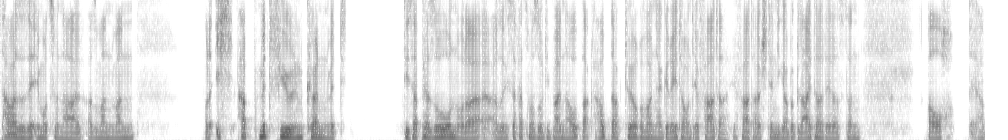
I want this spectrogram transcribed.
teilweise sehr emotional. Also man, man, oder ich habe mitfühlen können mit dieser Person oder also ich sage jetzt mal so, die beiden Haupt Hauptakteure waren ja Greta und ihr Vater. Ihr Vater als ständiger Begleiter, der das dann auch, ja,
